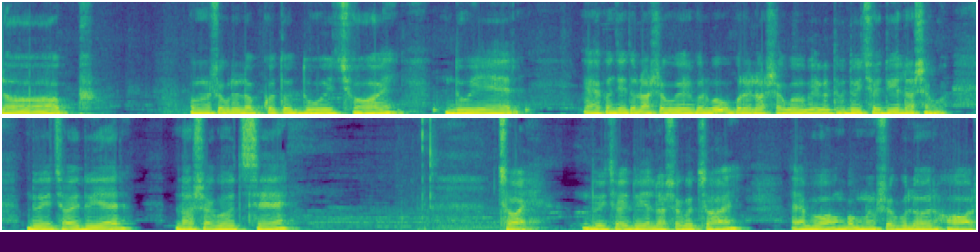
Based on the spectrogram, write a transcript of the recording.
লব, ভগ্নাংশগুলোর লব কত? দুই, ছয়, দুইয়ের এখন যেহেতু লসাগু বের করব, উপরে লসাগু বের করতে হবে। দুই ছয় দুইয়ের লসাগু দুই ছয় দুইয়ের লসাগু হচ্ছে ছয়। দুই ছয় দুইয়ের লসাগু ছয় এবং ভগ্নাংশগুলোর হর।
